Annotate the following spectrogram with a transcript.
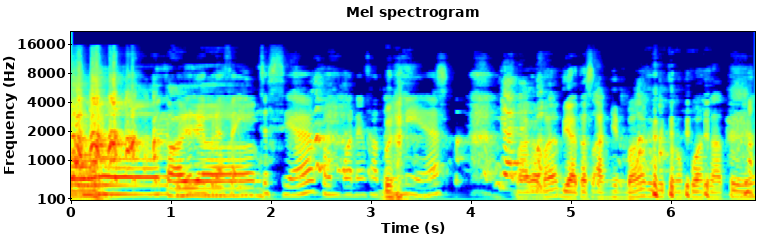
Allah, Bener-bener ya berasa tayang. inces ya perempuan yang satu ini ya. Enggak ada. banget di atas angin banget ini perempuan satu ya.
